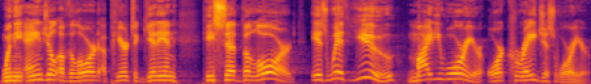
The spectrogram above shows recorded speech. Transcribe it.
When the angel of the Lord appeared to Gideon, he said, The Lord is with you, mighty warrior or courageous warrior.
